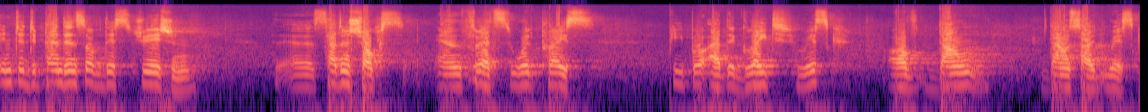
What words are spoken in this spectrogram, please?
interdependence of this situation, uh, sudden shocks and threats would place people at a great risk of down, downside risk.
